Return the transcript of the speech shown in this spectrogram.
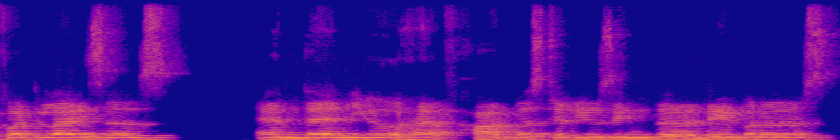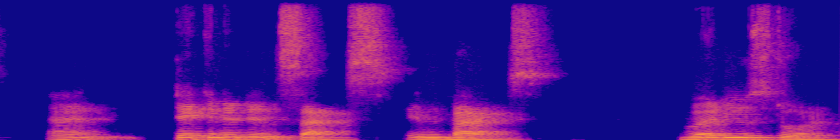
fertilizers, and then you have harvested using the laborers and taken it in sacks, in bags. Where do you store it?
